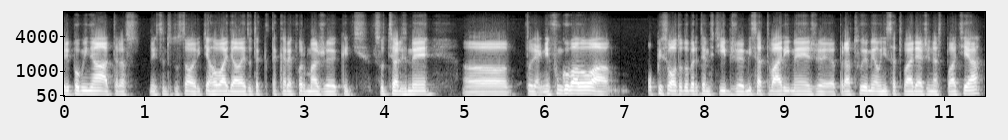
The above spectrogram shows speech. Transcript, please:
pripomína, a teraz nechcem to tu stále vyťahovať, ale je to tak, taká reforma, že keď v socializme uh, to nejak nefungovalo a opisoval to dobre ten vtip, že my sa tvárime, že pracujeme, oni sa tvária, že nás platia,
